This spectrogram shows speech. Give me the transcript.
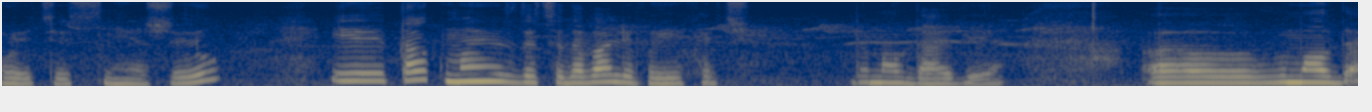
ojciec nie żył. I tak my zdecydowali wyjechać do Mołdawii. W Mołda...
